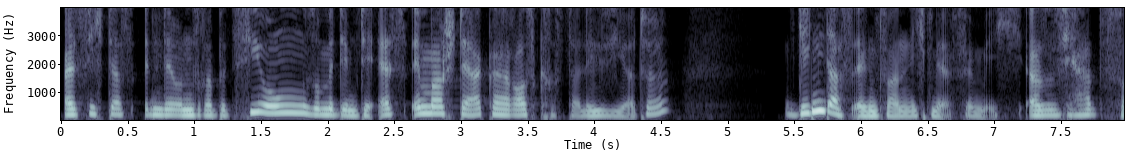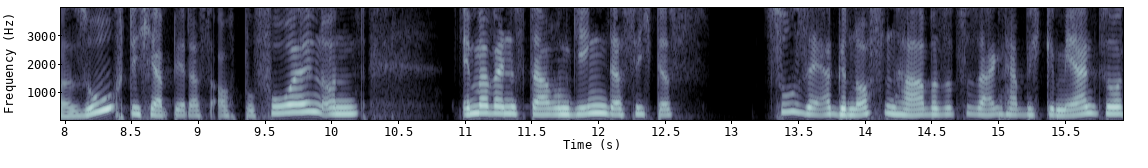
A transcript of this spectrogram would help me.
als sich das in unserer Beziehung so mit dem DS immer stärker herauskristallisierte, ging das irgendwann nicht mehr für mich. Also ich hatte es versucht, ich habe ihr das auch befohlen und immer wenn es darum ging, dass ich das zu sehr genossen habe, sozusagen, habe ich gemerkt, so,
